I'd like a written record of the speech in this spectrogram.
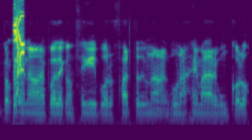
¿Sabes por qué no se puede conseguir por falta de una, alguna gema de algún color?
